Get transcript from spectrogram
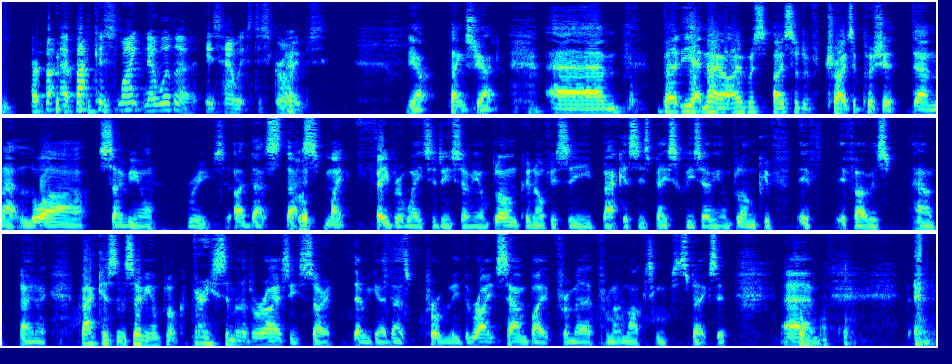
a, ba- a Bacchus like no other is how it's described. Yep. Thanks, Jack. Um, but yeah, no, I was I sort of tried to push it down that Loire Sauvignon route. I, that's that's my favourite way to do Sauvignon Blanc, and obviously Bacchus is basically Sauvignon Blanc. If if if I was how no no Bacchus and Sauvignon Blanc are very similar varieties. Sorry, there we go. That's probably the right soundbite from a from a marketing perspective. Um,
